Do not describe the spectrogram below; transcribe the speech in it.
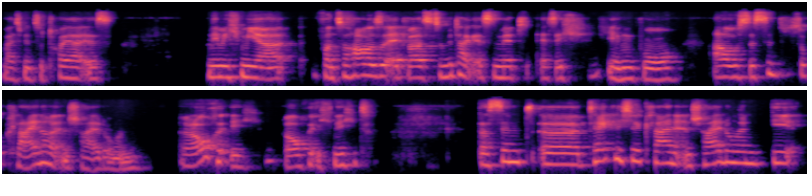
weil es mir zu teuer ist? Nehme ich mir von zu Hause etwas zum Mittagessen mit, esse ich irgendwo aus? Das sind so kleinere Entscheidungen. Rauche ich? Rauche ich nicht? Das sind äh, tägliche kleine Entscheidungen, die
